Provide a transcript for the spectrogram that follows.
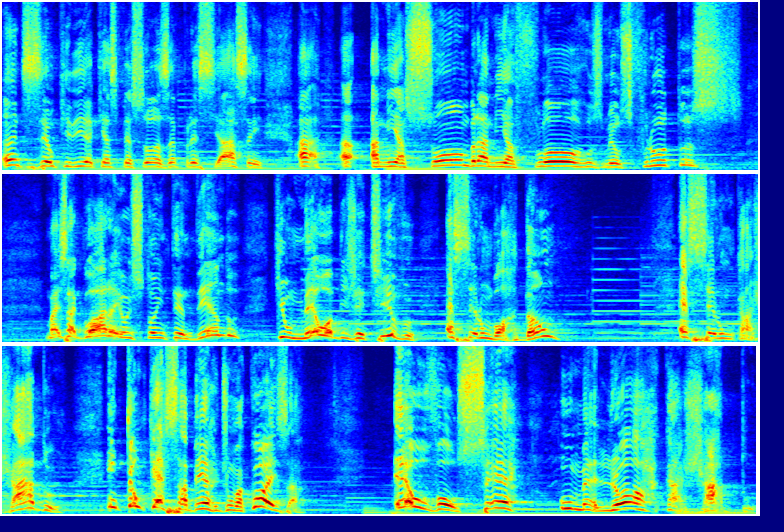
antes eu queria que as pessoas apreciassem a, a, a minha sombra, a minha flor, os meus frutos, mas agora eu estou entendendo que o meu objetivo é ser um bordão, é ser um cajado. Então, quer saber de uma coisa? Eu vou ser o melhor cajado,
